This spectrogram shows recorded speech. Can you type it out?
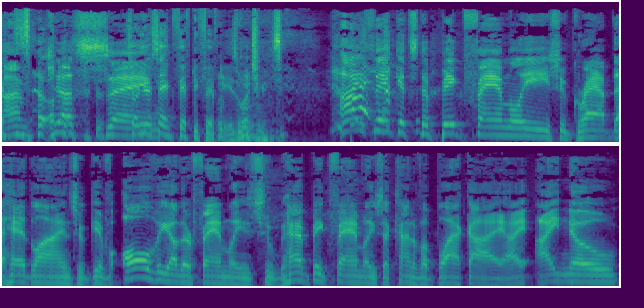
I'm just saying. so you're saying 50-50 is what you're saying. I think it's the big families who grab the headlines, who give all the other families who have big families a kind of a black eye. I, I know,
